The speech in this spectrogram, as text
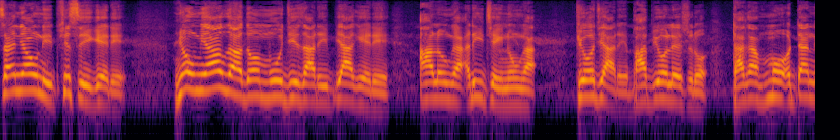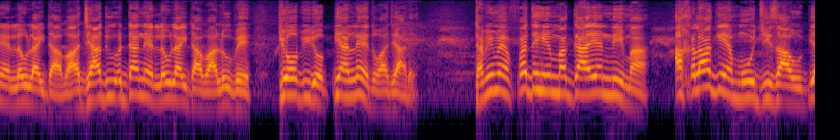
စမ်းချောင်းတွေဖြစ်စေခဲ့တယ်။ မြောင်များစွာသောမိုးကြီးစားတွေပြခဲ့တယ်။အားလုံးကအဲ့ဒီချိန်တုန်းကပြောကြတယ်။ဘာပြောလဲဆိုတော့ဒါကမှော်အတက်နဲ့လှုပ်လိုက်တာပါ။ဂျာဒူအတက်နဲ့လှုပ်လိုက်တာပါလို့ပဲပြောပြီးတော့ပြန်လှည့်သွားကြတယ်။ဒါပေမဲ့ဖတ်တဟင်မကာရဲ့နေ့မှာအခလာကရဲ့မိုးကြီးစာကိုပြ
